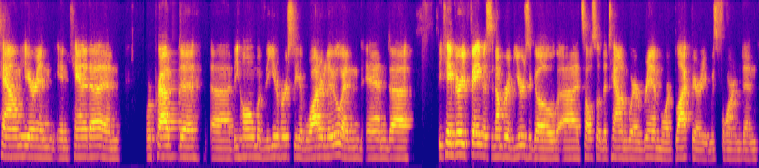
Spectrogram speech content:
town here in, in Canada. And we're proud to uh, be home of the University of Waterloo and, and uh, became very famous a number of years ago. Uh, it's also the town where RIM or BlackBerry was formed. And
